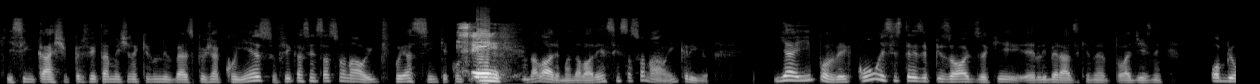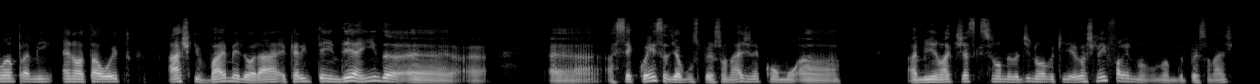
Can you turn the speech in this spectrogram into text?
que se encaixe perfeitamente naquele universo que eu já conheço, fica sensacional. E foi assim que aconteceu com Mandalorian. Mandalorian é sensacional, é incrível. E aí, pô, com esses três episódios aqui eh, liberados aqui né, pela Disney, Obi-Wan para mim é nota 8 acho que vai melhorar. Eu quero entender ainda é, é, a sequência de alguns personagens, né? Como a, a menina lá, que já esqueci o nome dela de novo aqui. Eu acho que nem falei o nome do personagem.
